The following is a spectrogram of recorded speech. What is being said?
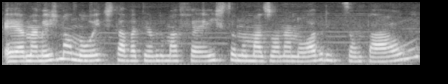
é, na mesma noite estava tendo uma festa numa zona nobre de São Paulo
